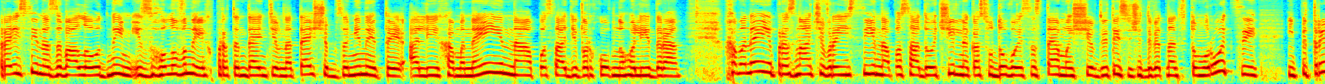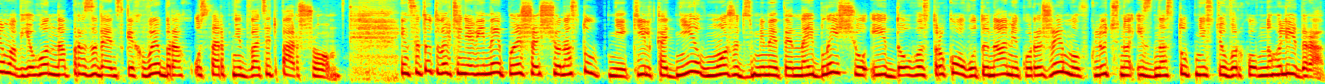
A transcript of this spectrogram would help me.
Раїсі називали одним із головних претендентів на те, щоб замінити Алі Хаменеї на посаді верховного лідера. Хаменеї призначив Раїсі на посаду очільника судової системи ще в 2019 році і підтримав його на президентських виборах у серпні 21-го. Інститут вивчення війни пише, що наступні кілька днів можуть змінити найближчу і довгострокову динаміку режиму, включно із наступністю верховного лідера.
